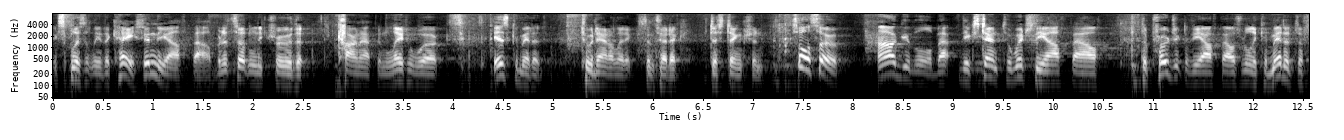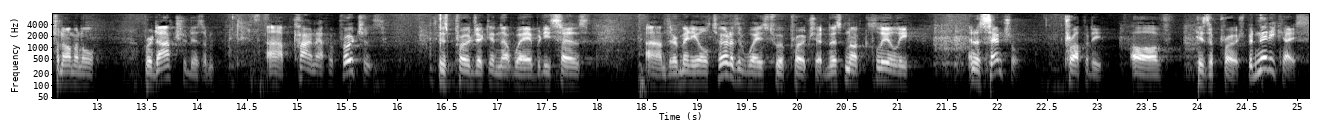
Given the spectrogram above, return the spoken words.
explicitly the case in the Aufbau, but it's certainly true that Carnap in later works is committed to an analytic synthetic distinction. It's also arguable about the extent to which the Aufbau, the project of the Aufbau, is really committed to phenomenal reductionism. Uh, Carnap approaches his project in that way, but he says um, there are many alternative ways to approach it, and that's not clearly an essential property of his approach. But in any case,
